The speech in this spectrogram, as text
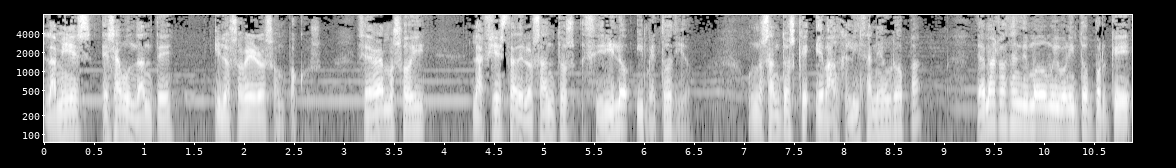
La mies es abundante y los obreros son pocos. Celebramos hoy la fiesta de los santos Cirilo y Metodio, unos santos que evangelizan Europa y además lo hacen de un modo muy bonito porque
